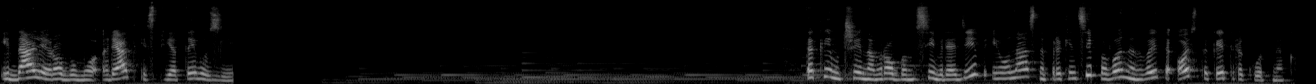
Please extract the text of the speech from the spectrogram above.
і далі робимо ряд із п'яти вузлів. Таким чином робимо 7 рядів і у нас наприкінці повинен вийти ось такий трикутник.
